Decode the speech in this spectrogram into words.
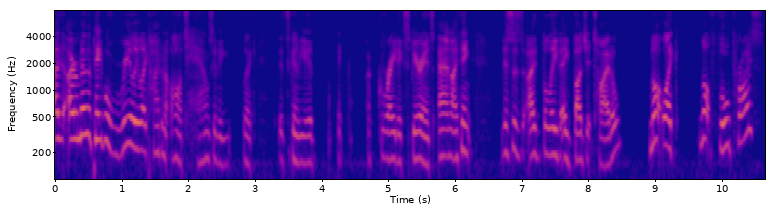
I, I remember people really like hyping. Oh, Town's gonna be like it's gonna be a, like a great experience, and I think this is, I believe, a budget title, not like not full price,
